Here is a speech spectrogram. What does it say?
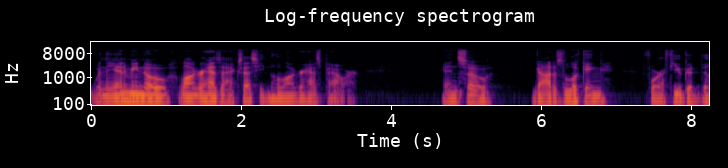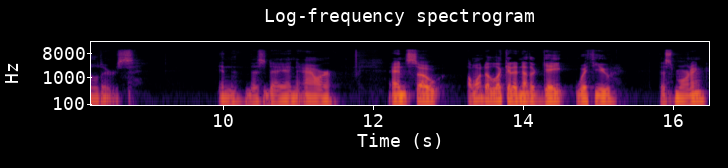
when the enemy no longer has access, he no longer has power. And so God is looking for a few good builders in this day and hour. And so I wanted to look at another gate with you this morning.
